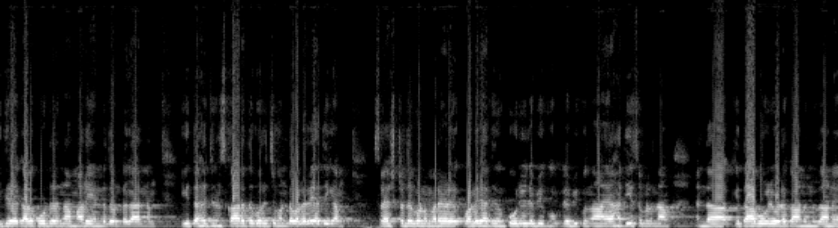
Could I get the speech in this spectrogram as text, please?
ഇതിനേക്കാൾ കൂടുതൽ നാം അറിയേണ്ടതുണ്ട്. കാരണം ഈ തഹജ് നിസ്കാരത്തെ കുറിച്ചുകൊണ്ട് വളരെയധികം ശ്രേഷ്ഠതകളും വളരെ വളരെയധികം കൂലി ലഭിക്കും ലഭിക്കുന്നതായ ഹദീസുകൾ നാം എന്താ കിതാബുകളിലൂടെ കാണുന്നതാണ്.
